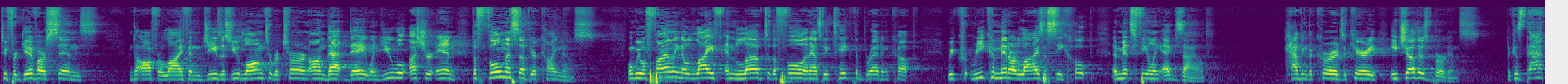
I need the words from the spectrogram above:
to forgive our sins and to offer life. And Jesus, you long to return on that day when you will usher in the fullness of your kindness when we will finally know life and love to the full, and as we take the bread and cup, we recommit our lives to seek hope amidst feeling exiled, having the courage to carry each other's burdens, because that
